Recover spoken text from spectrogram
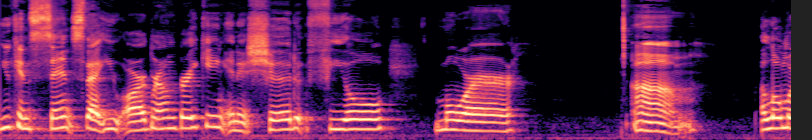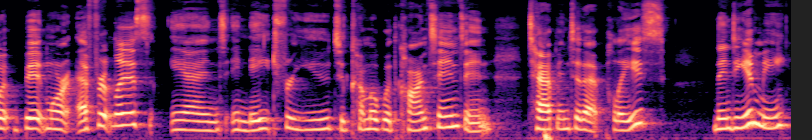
you can sense that you are groundbreaking and it should feel more um a little bit more effortless and innate for you to come up with content and tap into that place, then DM me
